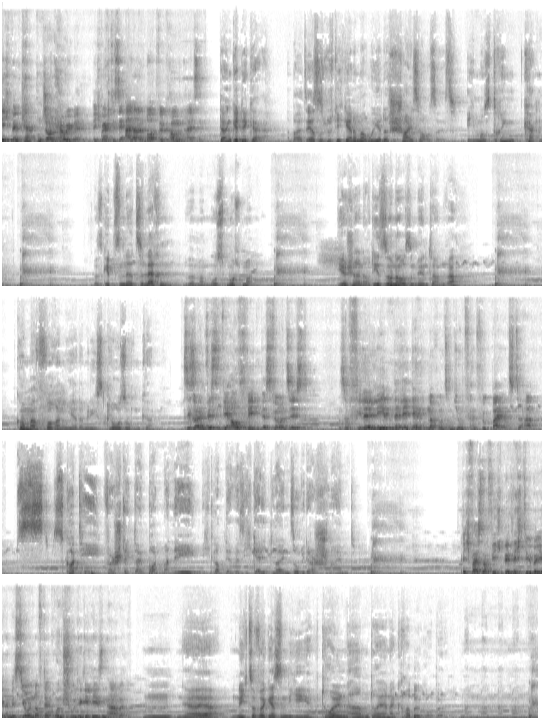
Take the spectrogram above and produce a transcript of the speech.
Ich bin Captain John Harriman. Ich möchte Sie alle an Bord willkommen heißen. Danke, Dicker. Aber als erstes wüsste ich gerne mal, wo hier das Scheißhaus ist. Ich muss dringend kacken. Was gibt's denn da zu lachen? Wenn man muss, muss man. Ihr scheint auch die Sonne aus dem Hintern, wa? Komm, mach voran hier, damit ich's Klo suchen kann. Sie sollen wissen, wie aufregend es für uns ist, so viele lebende Legenden auf unserem Jungfernflug bei uns zu haben. Psst, Scotty, versteck dein Portemonnaie. Ich glaub, der will sich Geld leihen, so wie der schleimt. Ich weiß noch, wie ich Berichte über Ihre Missionen auf der Grundschule gelesen habe. Hm, ja, ja. Nicht zu vergessen die tollen Abenteuer einer Krabbelgruppe. Mann, Mann, Mann, Mann, Mann.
